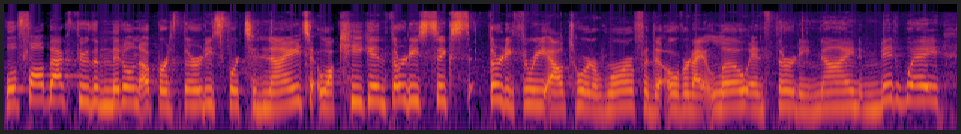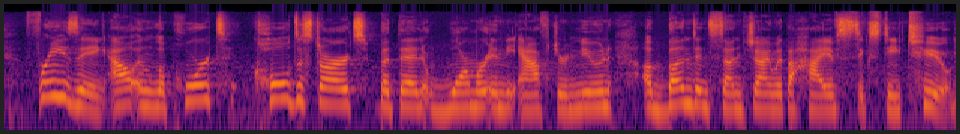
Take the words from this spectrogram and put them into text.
We'll fall back through the middle and upper 30s for tonight. Waukegan 36, 33 out toward Aurora for the overnight low and 39 midway freezing out in LaPorte, cold to start, but then warmer in the afternoon. Abundant sunshine with a high of 62.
